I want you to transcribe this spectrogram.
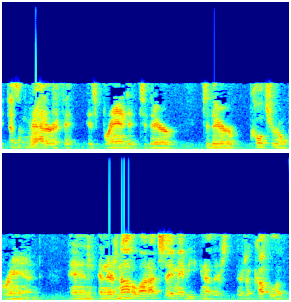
it doesn't matter right. if it is branded to their to their cultural brand and and there's not a lot i'd say maybe you know there's there's a couple of,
